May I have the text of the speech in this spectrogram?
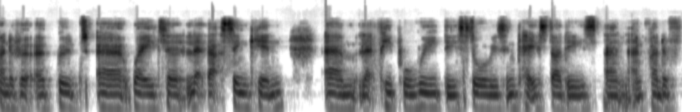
kind of a, a good uh, way to let that sink in, um, let people read these stories and case studies and, and kind of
